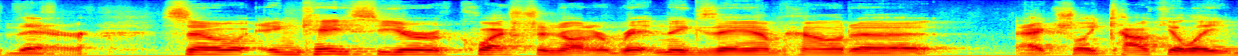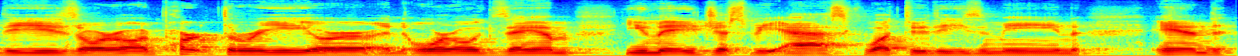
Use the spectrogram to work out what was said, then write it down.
there. So in case you're questioned on a written exam how to actually calculate these or on part three or an oral exam you may just be asked what do these mean? And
